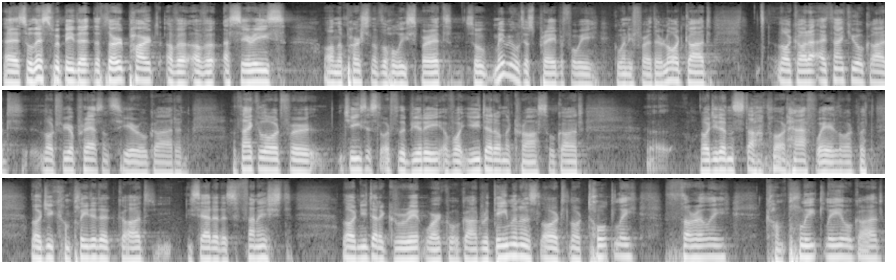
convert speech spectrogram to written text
Uh, so this would be the, the third part of, a, of a, a, series on the person of the Holy Spirit. So maybe we'll just pray before we go any further. Lord God, Lord God, I thank you, O oh God, Lord, for your presence here, O oh God. And I thank you, Lord, for Jesus, Lord, for the beauty of what you did on the cross, O oh God. Uh, Lord, you didn't stop, Lord, halfway, Lord, but Lord, you completed it, God. You said it is finished. Lord, you did a great work, oh God, redeeming us, Lord, Lord, totally, thoroughly, completely, oh God,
